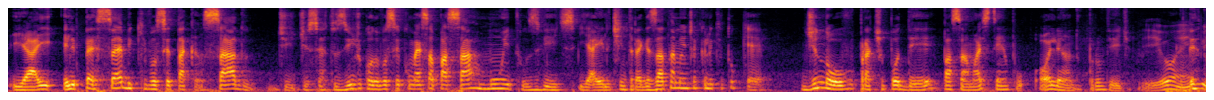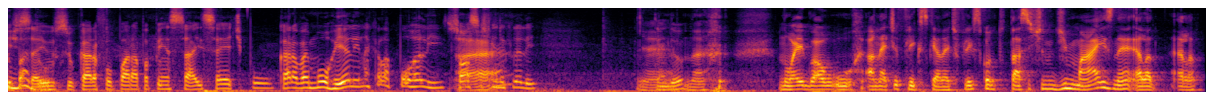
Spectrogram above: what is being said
E aí, ele percebe que você tá cansado de, de certos vídeos quando você começa a passar muito os vídeos. E aí, ele te entrega exatamente aquilo que tu quer de novo para te poder passar mais tempo olhando pro vídeo. Eu, hein, bicho, isso aí, se o cara for parar pra pensar, isso aí é tipo, o cara vai morrer ali naquela porra ali, só é. assistindo aquilo ali. É, Entendeu? Né? Não é igual o, a Netflix, que a Netflix, quando tu tá assistindo demais, né, ela, ela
